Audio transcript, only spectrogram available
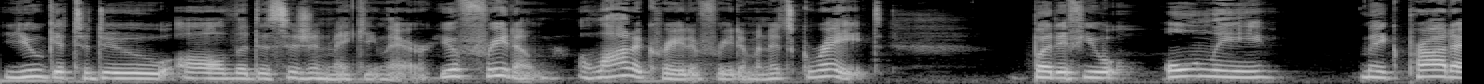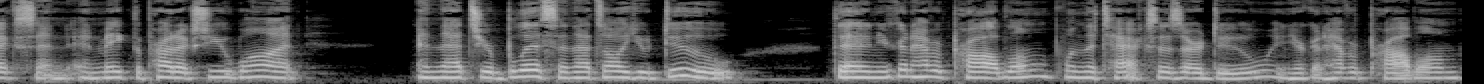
You get to do all the decision making there. You have freedom, a lot of creative freedom, and it's great. But if you only make products and, and make the products you want, and that's your bliss and that's all you do, then you're going to have a problem when the taxes are due, and you're going to have a problem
